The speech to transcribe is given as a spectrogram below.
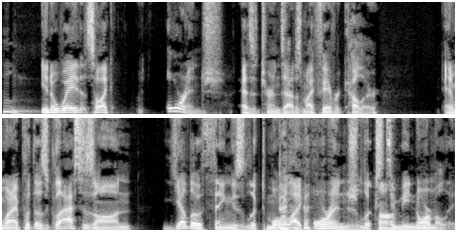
hmm. in a way that, so like orange, as it turns out, is my favorite color. And when I put those glasses on, yellow things looked more like orange looks to me normally.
